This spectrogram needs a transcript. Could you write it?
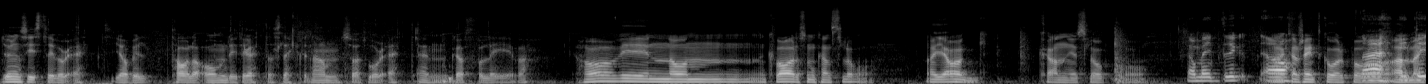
Du är den sista i vår ett. Jag vill tala om ditt rätta släktenamn så att vår ett än ska få leva. har vi någon kvar som kan slå? Ja, jag kan ju slå på... Ja men inte... Jag Ja, kanske inte går på nej, inte,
